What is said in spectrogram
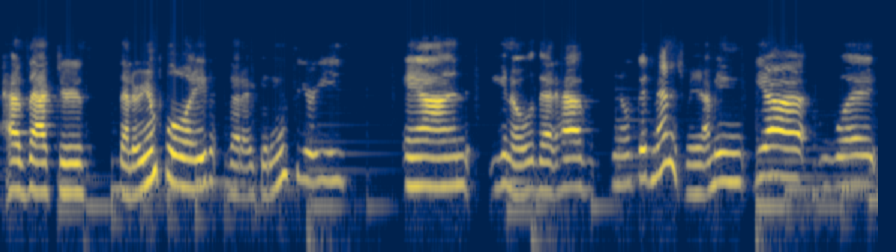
has actors that are employed that are getting series and you know that have you know good management i mean yeah what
